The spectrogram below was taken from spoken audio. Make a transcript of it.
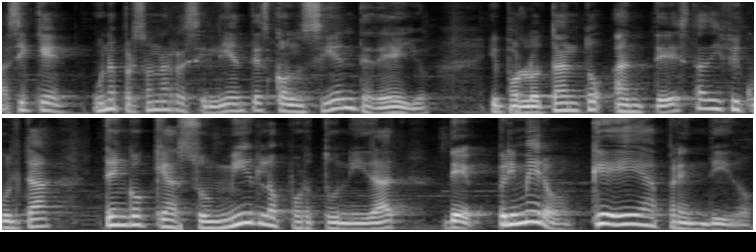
Así que una persona resiliente es consciente de ello y por lo tanto ante esta dificultad tengo que asumir la oportunidad de, primero, ¿qué he aprendido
